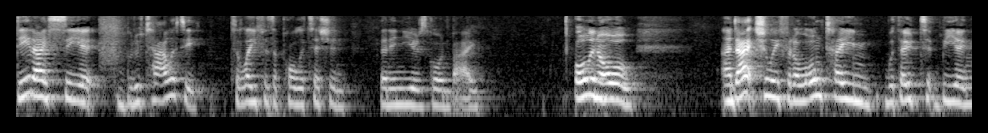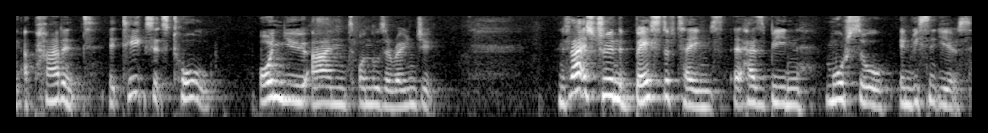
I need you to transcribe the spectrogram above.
dare I say it, brutality to life as a politician than in years gone by. All in all, and actually for a long time without it being apparent, it takes its toll on you and on those around you. And if that is true in the best of times, it has been more so in recent years.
